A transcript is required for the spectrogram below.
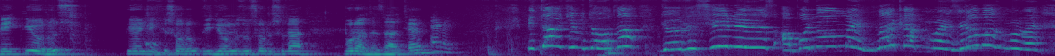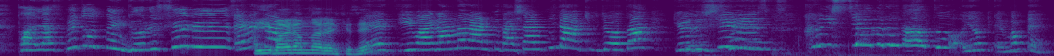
bekliyoruz. Bir önceki soru videomuzun sorusu da burada zaten. Evet. Bir dahaki videoda görüşürüz. Abone olmayı, like atmayı, zile basmayı ve paylaşmayı da unutmayın. Görüşürüz. Evet. İyi bayramlar herkese. Evet iyi bayramlar arkadaşlar. Bir dahaki videoda görüşürüz. Cristiano Ronaldo. Yok Mbappe.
